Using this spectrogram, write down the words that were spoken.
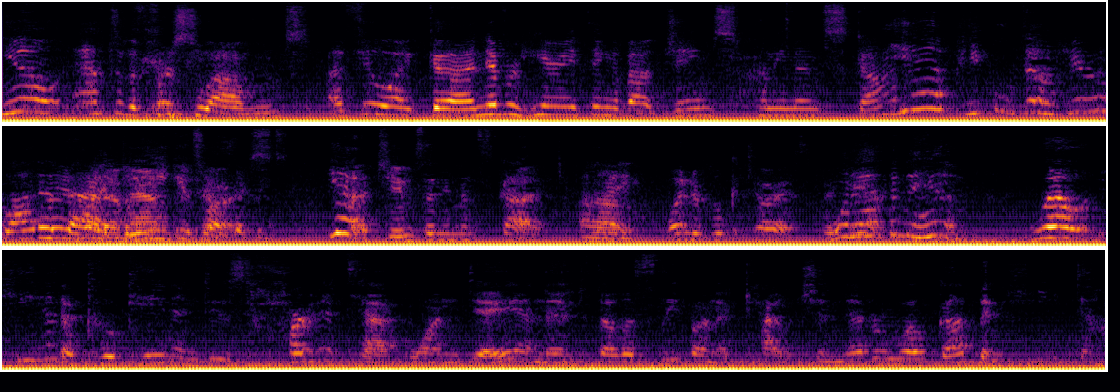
you know, after the first two albums, I feel like uh, I never hear anything about James Honeyman Scott. Yeah, people don't hear a lot Right, about right, him. the lead after guitarist. Yeah, James Honeyman Scott. Um, Right. Wonderful guitarist. What yeah. happened to him? Well, he had a cocaine-induced heart attack one day and then fell asleep on a couch and never woke up and he died.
